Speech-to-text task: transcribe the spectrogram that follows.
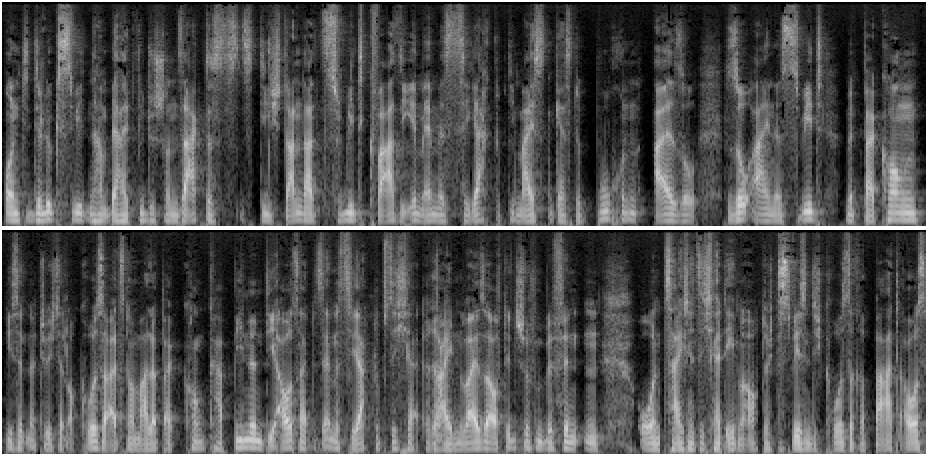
und die Deluxe-Suiten haben wir halt, wie du schon sagtest, die Standard-Suite quasi im MSC Yachtclub. Die meisten Gäste buchen also so eine Suite mit Balkon. Die sind natürlich dann auch größer als normale Balkonkabinen, die außerhalb des MSC Yachtclubs sich ja reihenweise auf den Schiffen befinden und zeichnen sich halt eben auch durch das wesentlich größere größere Bad aus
